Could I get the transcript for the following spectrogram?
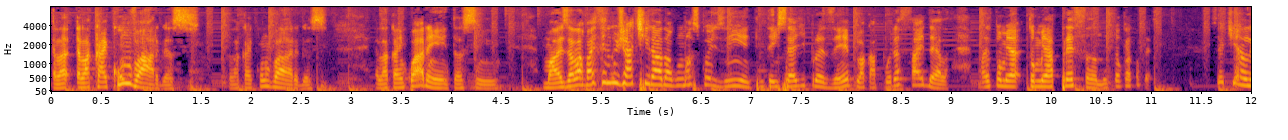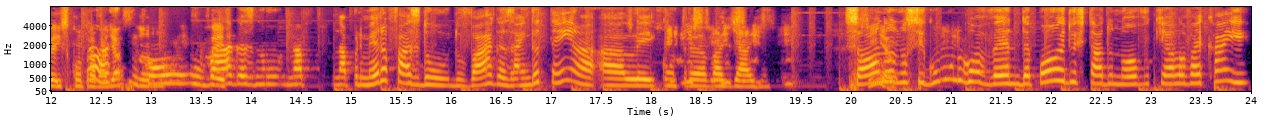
Ela, ela cai com Vargas. Ela cai com Vargas. Ela cai em 40, assim. Mas ela vai sendo já tirada algumas coisinhas. Em 37, por exemplo, a capura sai dela. Mas eu tô me, tô me apressando. Então o que acontece? Você tinha leis contra a vadiação. Com o Vargas, no, na, na primeira fase do, do Vargas, ainda tem a, a lei contra sim, a vadiagem. Sim, sim, Só no, no, segundo governo, depois do Estado Novo, que ela vai cair.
